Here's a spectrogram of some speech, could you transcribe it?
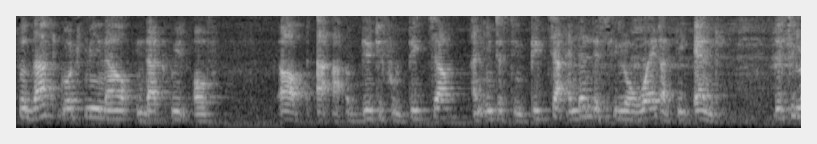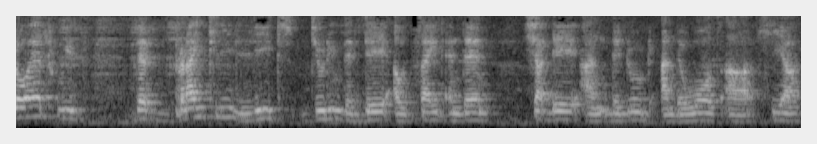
So that got me now in that wheel of uh, a, a beautiful picture, an interesting picture, and then the silhouette at the end. The silhouette with the brightly lit during the day outside and then Sade and the dude and the walls are here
